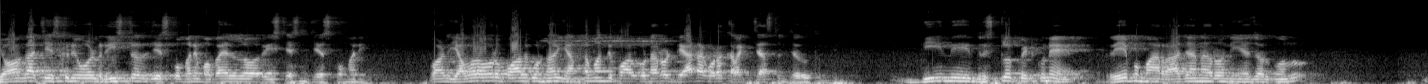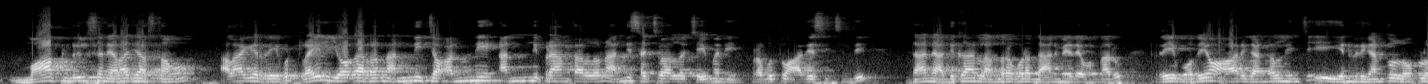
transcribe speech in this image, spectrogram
యోగా చేసుకునే వాళ్ళు రిజిస్టర్ చేసుకోమని మొబైల్లో రిజిస్ట్రేషన్ చేసుకోమని వాళ్ళు ఎవరెవరు పాల్గొంటున్నారు ఎంతమంది పాల్గొంటున్నారో డేటా కూడా కలెక్ట్ చేస్తాం జరుగుతుంది. దీన్ని దృష్టిలో పెట్టుకునే రేపు మా రాజానగరం నియోజకవర్గంలో మాక్ డ్రిల్స్ అని ఎలా చేస్తామో అలాగే రేపు ట్రయల్ యోగా రన్ అన్ని అన్ని అన్ని ప్రాంతాల్లోనూ అన్ని సచివాల్లో చేయమని ప్రభుత్వం ఆదేశించింది. దాని అధికారులు అందరూ కూడా దాని మీదే ఉన్నారు. రేపు ఉదయం ఆరు గంటల నుంచి ఎనిమిది గంటల లోపల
